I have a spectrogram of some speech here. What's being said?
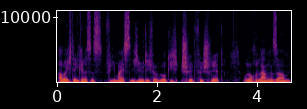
Aber ich denke, das ist für die meisten nicht nötig, wenn man wirklich Schritt für Schritt und auch langsam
